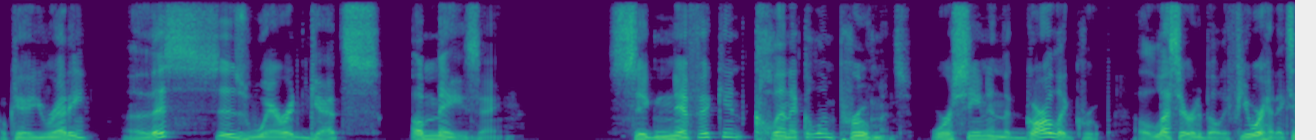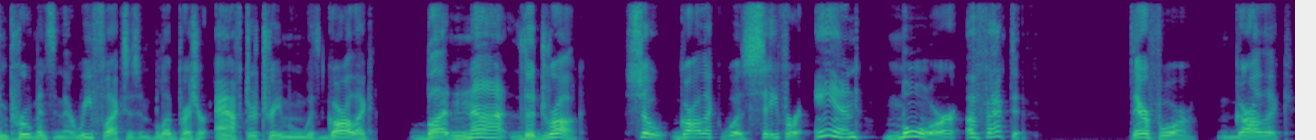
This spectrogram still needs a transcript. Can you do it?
OK, are you ready? This is where it gets amazing. Significant clinical improvements were seen in the garlic group, less irritability, fewer headaches, improvements in their reflexes and blood pressure after treatment with garlic, but not the drug. So garlic was safer and more effective. Therefore, garlic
